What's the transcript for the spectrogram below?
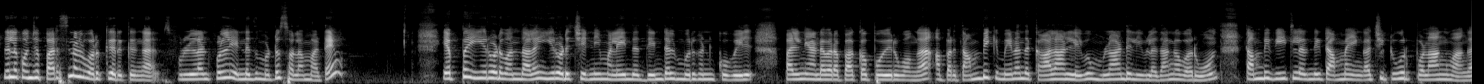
இதில் கொஞ்சம் பர்சனல் ஒர்க் இருக்குங்க. ஃபுல் அண்ட் ஃபுல் என்னது மட்டும் சொல்ல மாட்டேன். எப்போ ஈரோடு வந்தாலும் ஈரோடு சென்னிமலை இந்த திண்டல் முருகன் கோவில் பழனி ஆண்டவரை பார்க்க போயிடுவாங்க அப்புறம் தம்பிக்கு மெயின் அந்த காலான் லீவு முலாண்டு லீவில் தாங்க வருவோம். தம்பி வீட்டில் இருந்துட்டு அம்மா எங்காச்சும் டூர் போலாங்குவாங்க.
